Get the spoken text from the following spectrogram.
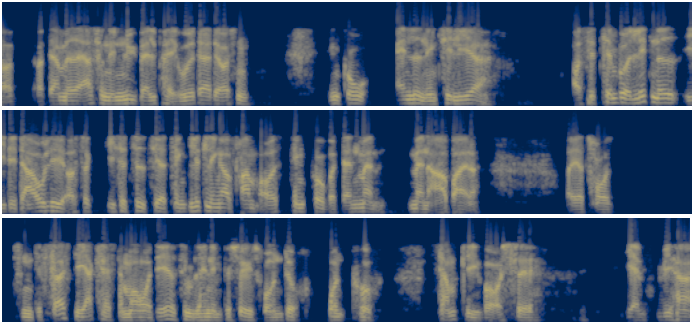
og, og dermed er sådan en ny valgperiode, der er det også en, en god anledning til lige at, at sætte tempoet lidt ned i det daglige, og så give sig tid til at tænke lidt længere frem, og også tænke på, hvordan man, man arbejder. Og jeg tror, sådan det første, jeg kaster mig over, det er simpelthen en besøgsrunde rundt på samtlige vores... Øh, ja, vi har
